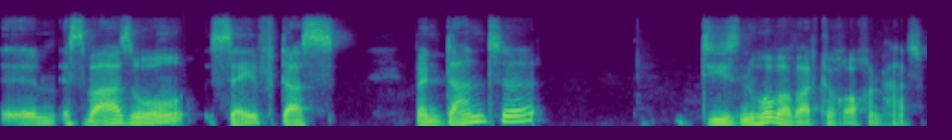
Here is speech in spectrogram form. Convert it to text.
ähm, es war so safe, dass wenn Dante diesen Hoverwart gerochen hat,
